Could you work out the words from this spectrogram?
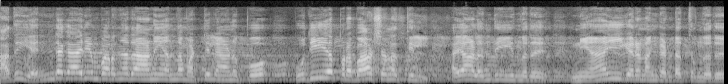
അത് എന്റെ കാര്യം പറഞ്ഞതാണ് എന്ന മട്ടിലാണ് ഇപ്പോൾ പുതിയ പ്രഭാഷണത്തിൽ അയാൾ എന്ത് ചെയ്യുന്നത്? ന്യായീകരണം കണ്ടെത്തുന്നത്.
